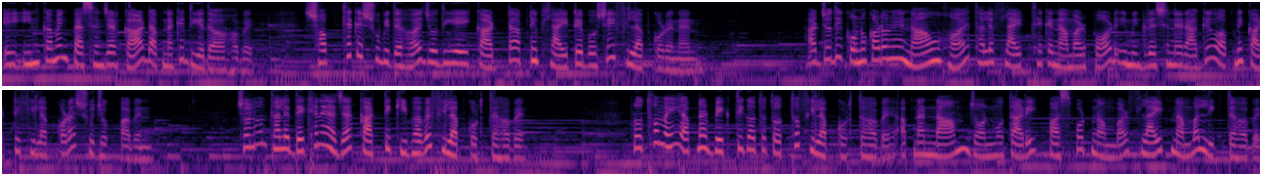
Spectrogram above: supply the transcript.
এই ইনকামিং প্যাসেঞ্জার কার্ড আপনাকে দিয়ে দেওয়া হবে। সব থেকে সুবিধে হয় যদি এই কার্ডটা আপনি ফ্লাইটে বসেই ফিল আপ করে নেন। আর যদি কোনো কারণে নাও হয়, তাহলে ফ্লাইট থেকে নামার পর ইমিগ্রেশনের আগেও আপনি কার্ডটি ফিল আপ করার সুযোগ পাবেন। চলুন তাহলে দেখে নেওয়া যাক কার্ডটি কীভাবে ফিল আপ করতে হবে। প্রথমেই আপনার ব্যক্তিগত তথ্য ফিল করতে হবে। আপনার নাম, জন্ম তারিখ, পাসপোর্ট নাম্বার, ফ্লাইট নাম্বার লিখতে হবে।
